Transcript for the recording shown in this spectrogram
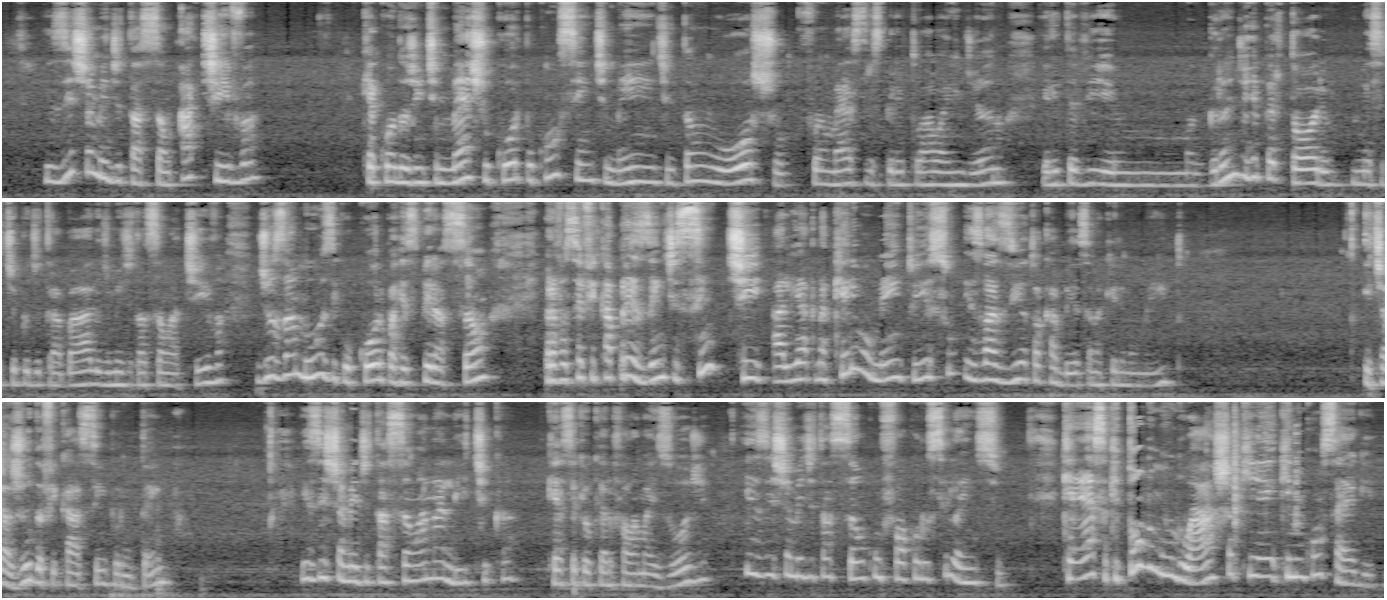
Existe a meditação ativa, que é quando a gente mexe o corpo conscientemente. Então, o Osho foi um mestre espiritual indiano, ele teve um grande repertório nesse tipo de trabalho de meditação ativa, de usar música, o corpo, a respiração, para você ficar presente, sentir ali naquele momento, e isso esvazia a tua cabeça naquele momento e te ajuda a ficar assim por um tempo. Existe a meditação analítica, que é essa que eu quero falar mais hoje, e existe a meditação com foco no silêncio, que é essa que todo mundo acha que, que não consegue.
